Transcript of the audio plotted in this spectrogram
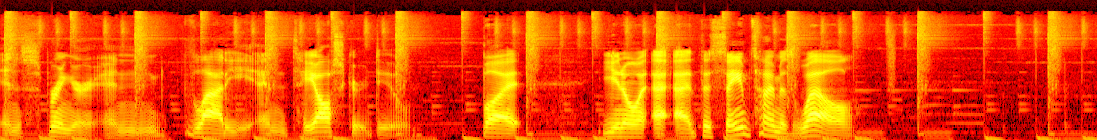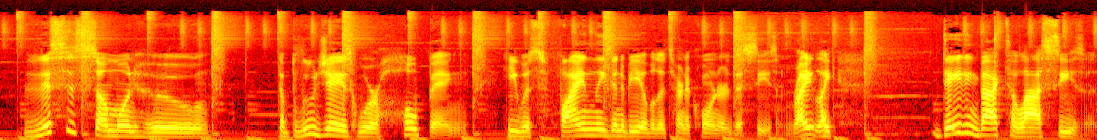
and Springer and Vladdy and Teoscar do. But, you know, at, at the same time as well, this is someone who the Blue Jays were hoping he was finally going to be able to turn a corner this season, right? Like, dating back to last season,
